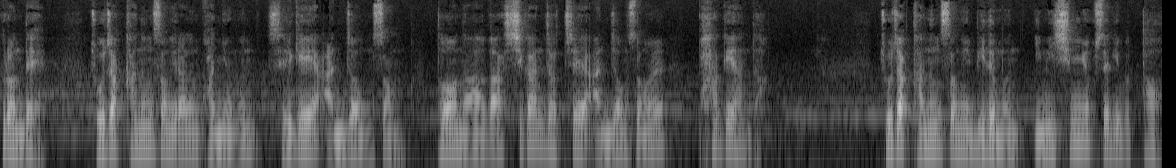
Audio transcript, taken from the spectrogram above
그런데 조작 가능성이라는 관념은 세계의 안정성, 더 나아가 시간 자체의 안정성을 파괴한다. 조작 가능성의 믿음은 이미 16세기부터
